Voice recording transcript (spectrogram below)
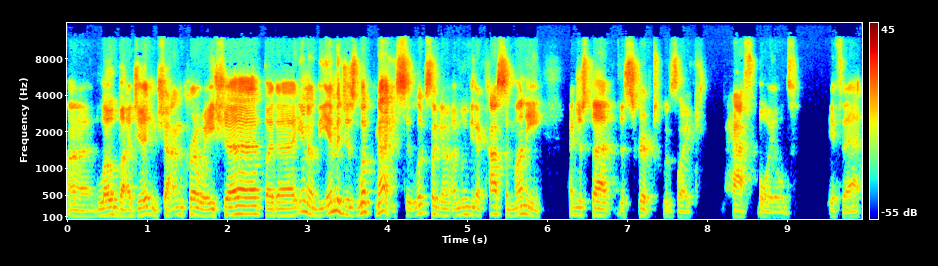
on a low budget and shot in Croatia. But uh, you know, the images look nice. It looks like a, a, movie that costs some money. I just thought the script was like half boiled, if that.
